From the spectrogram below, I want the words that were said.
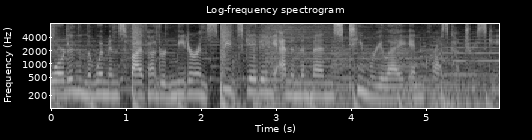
awarded in the women's 500 meter in speed skating and in the men's team relay in cross country skiing.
